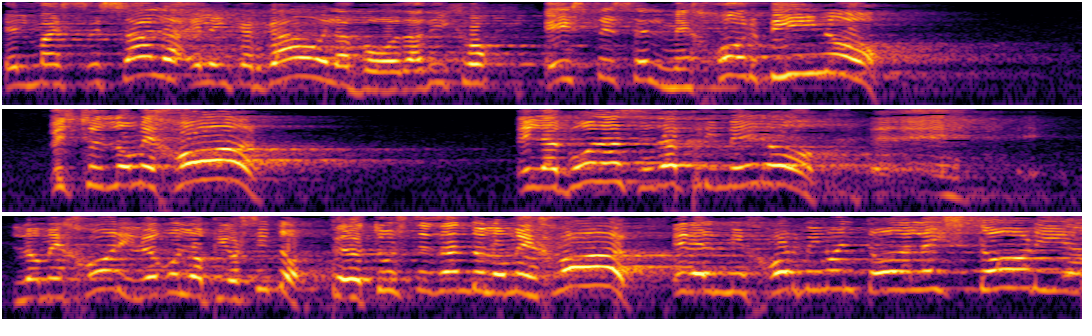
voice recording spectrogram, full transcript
El maestresala, el encargado de la boda, dijo, este es el mejor vino. Esto es lo mejor. En la boda se da primero eh, lo mejor y luego lo peorcito, pero tú estás dando lo mejor. Era el mejor vino en toda la historia.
